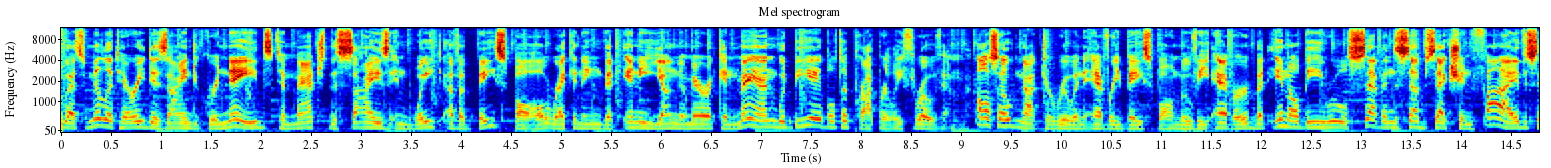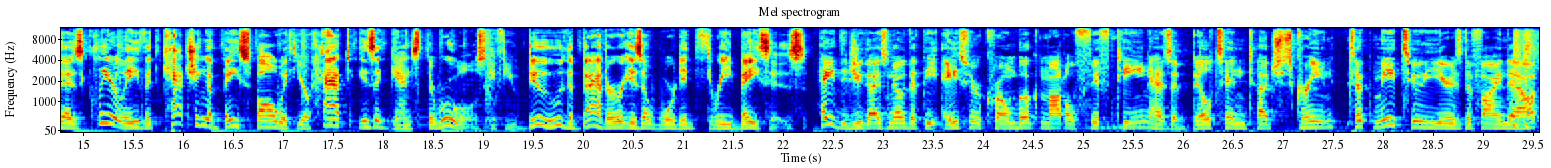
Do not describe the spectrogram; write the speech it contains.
US military designed grenades to match the size and weight of a baseball, reckoning that any young American man would be able to properly throw them. Also, not to ruin every baseball movie ever, but MLB Rule 7 subsection 5 says clearly that catching a baseball with your hat is against the rules. If you do, the batter is awarded three bases. Hey, did you guys know that the Acer Chromebook Model 15 has a built-in touchscreen? Took me two years to find out.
